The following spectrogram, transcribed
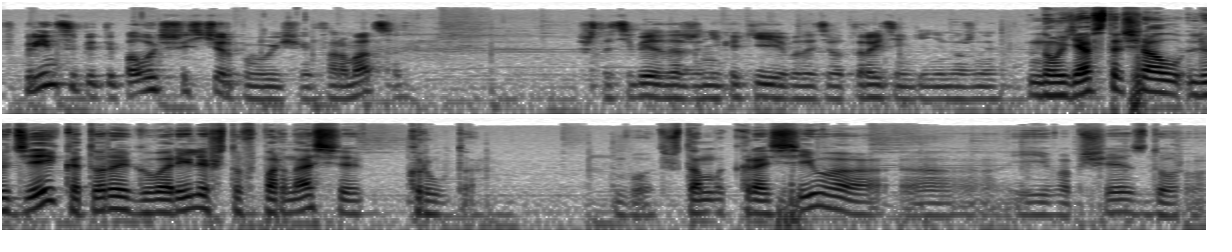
в принципе, ты получишь исчерпывающую информацию, что тебе даже никакие вот эти вот рейтинги не нужны. Ну, я встречал людей, которые говорили, что в Парнасе круто. Вот, что там красиво э, и вообще здорово.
